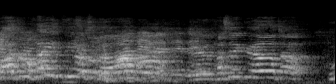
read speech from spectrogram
마지막 화이팅 합시다. 네, 다시 할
